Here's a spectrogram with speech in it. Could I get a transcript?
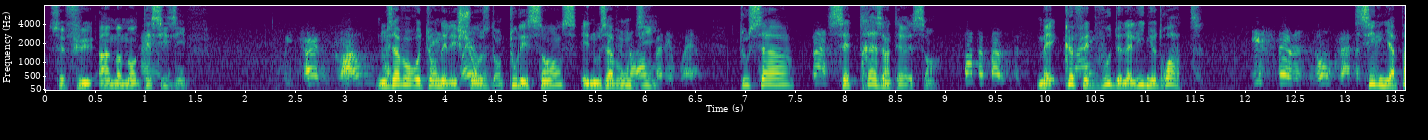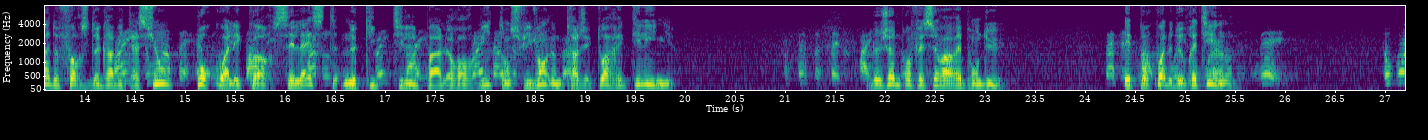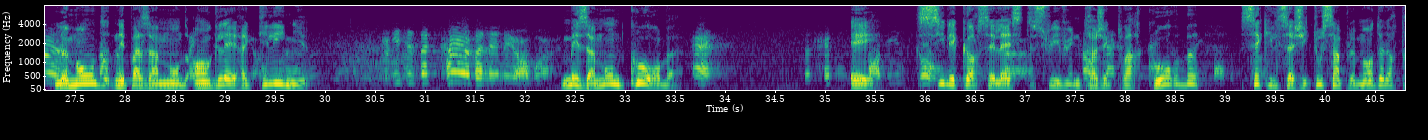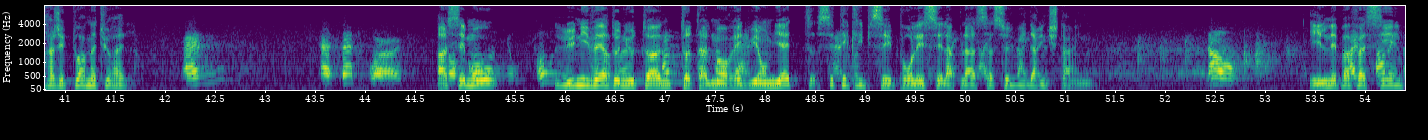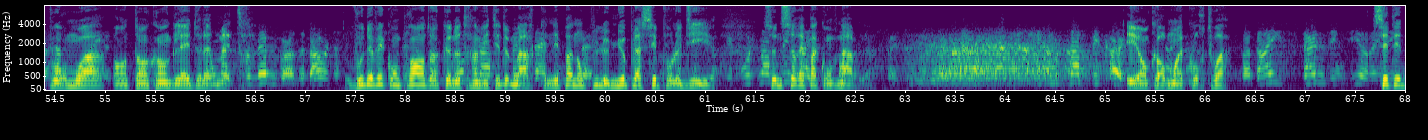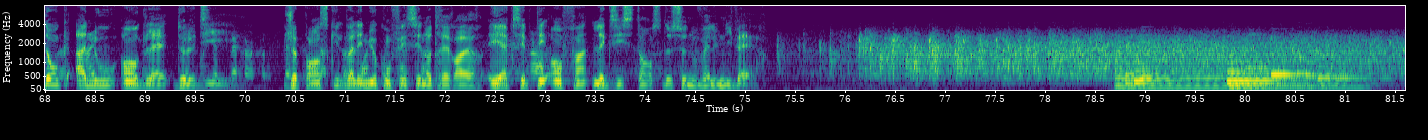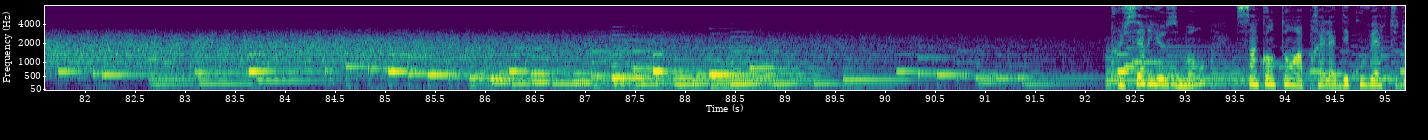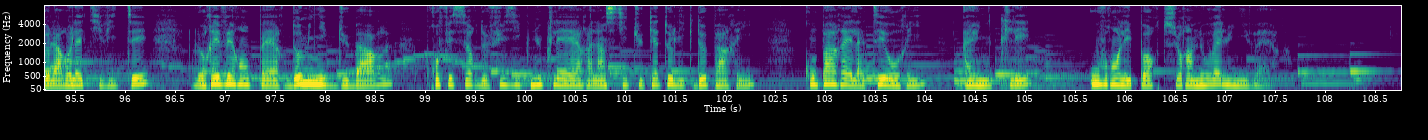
Ce fut un moment décisif. Nous avons retourné les choses dans tous les sens et nous avons dit, tout ça, c'est très intéressant. Mais que faites-vous de la ligne droite? S'il n'y a pas de force de gravitation, pourquoi les corps célestes ne quittent-ils pas leur orbite en suivant une trajectoire rectiligne? Le jeune professeur a répondu, Et pourquoi le devrait-il? Le monde n'est pas un monde anglais rectiligne, mais un monde courbe. Et si les corps célestes suivent une trajectoire courbe, c'est qu'il s'agit tout simplement de leur trajectoire naturelle. À ces mots, l'univers de Newton, totalement réduit en miettes, s'est éclipsé pour laisser la place à celui d'Einstein. Il n'est pas facile pour moi, en tant qu'Anglais, de l'admettre. Vous devez comprendre que notre invité de marque n'est pas non plus le mieux placé pour le dire. Ce ne serait pas convenable. Et encore moins courtois. C'était donc à nous, Anglais, de le dire. Je pense qu'il valait mieux confesser notre erreur et accepter enfin l'existence de ce nouvel univers. Plus sérieusement, 50 ans après la découverte de la relativité, le révérend père Dominique Dubarle, professeur de physique nucléaire à l'Institut catholique de Paris, comparait la théorie à une clé ouvrant les portes sur un nouvel univers.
